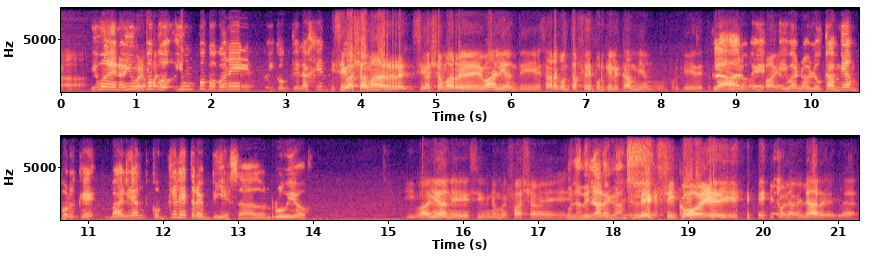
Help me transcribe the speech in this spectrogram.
Ah. Y bueno, y un Bueno, poco, y un poco con esto, y con que la gente Y se iba a llamar, se iba a llamar eh, Valiant, y es ahora contá Fede por qué le cambian, por qué después Claro, eh, y bueno, lo cambian porque Valiant, ¿con qué letra empieza, don Rubio? Y Valiant, eh, si no me falla. eh, Con la B larga. El léxico, eh, con la B larga, claro.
